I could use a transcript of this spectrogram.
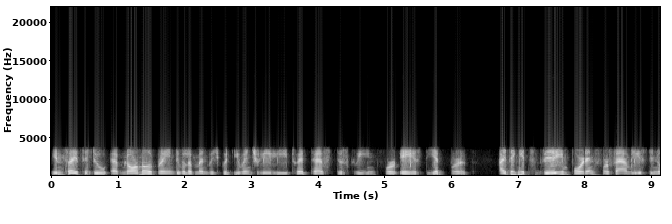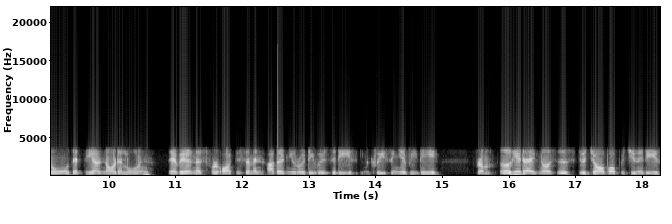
insights into abnormal brain development, which could eventually lead to a test to screen for ASD at birth. I think it's very important for families to know that they are not alone. The awareness for autism and other neurodiversity is increasing every day. From earlier diagnosis to job opportunities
